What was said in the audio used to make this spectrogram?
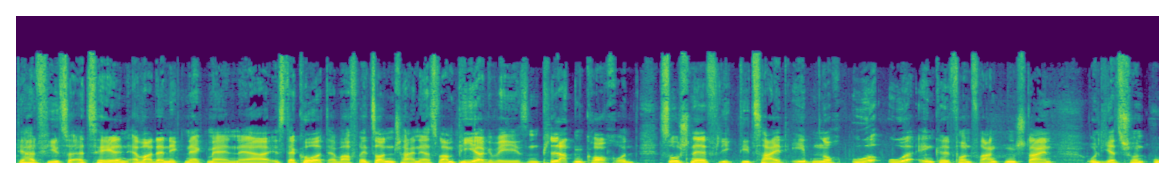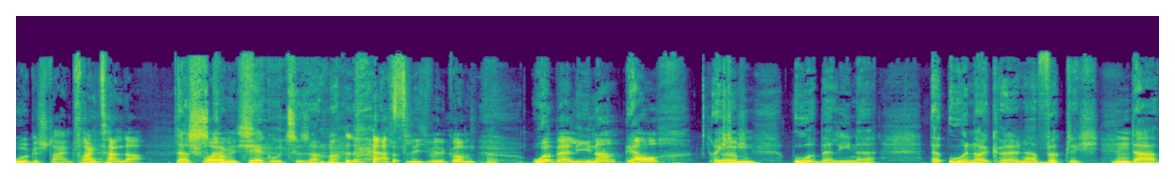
der hat viel zu erzählen. Er war der Knick-Knack-Man, er ist der Kurt, er war Fritz Sonnenschein, er ist Vampir gewesen, Plattenkoch und so schnell fliegt die Zeit. Eben noch Ur-Urenkel von Frankenstein und jetzt schon Urgestein. Frank Zander. Das kommt mich. sehr gut zusammen. Hallo. Herzlich willkommen. Ur-Berliner ja. auch. Richtig. Ähm, Ur-Berliner äh, Urneuköllner, wirklich. Hm? Da,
